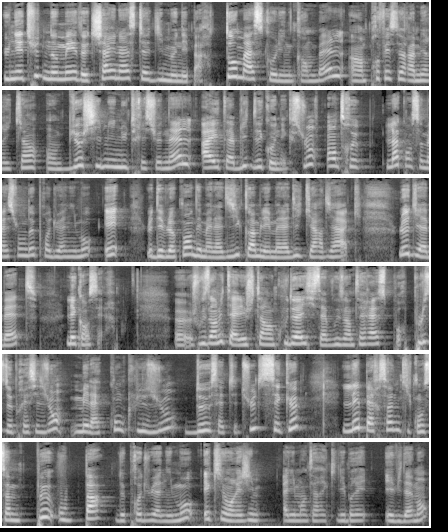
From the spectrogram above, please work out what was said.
Une étude nommée The China Study menée par Thomas Colin Campbell, un professeur américain en biochimie nutritionnelle, a établi des connexions entre la consommation de produits animaux et le développement des maladies comme les maladies cardiaques, le diabète, les cancers. Euh, je vous invite à aller jeter un coup d'œil si ça vous intéresse pour plus de précision, mais la conclusion de cette étude, c'est que les personnes qui consomment peu ou pas de produits animaux et qui ont un régime alimentaire équilibré, évidemment,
